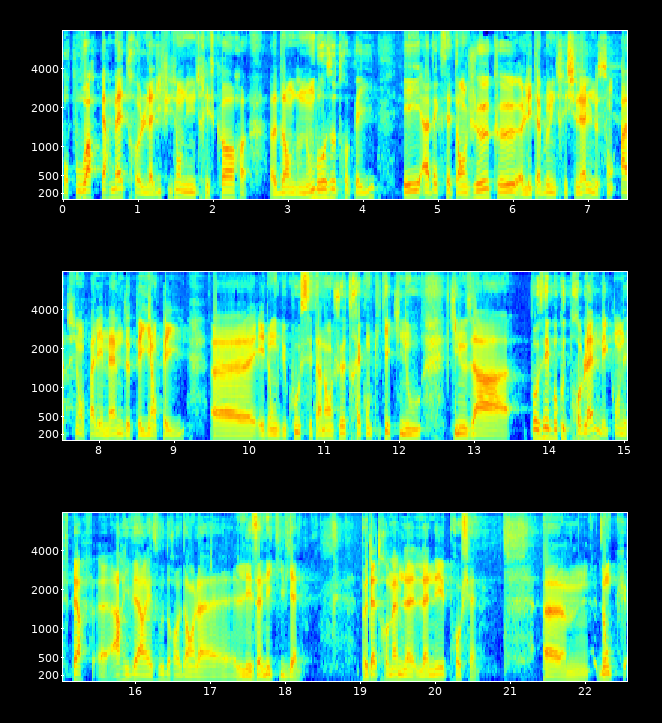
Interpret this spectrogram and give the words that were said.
pour pouvoir permettre la diffusion du Nutri-Score dans de nombreux autres pays. Et avec cet enjeu que les tableaux nutritionnels ne sont absolument pas les mêmes de pays en pays. et donc du coup, c'est un enjeu très compliqué qui nous, qui nous a poser beaucoup de problèmes, mais qu'on espère euh, arriver à résoudre dans les années qui viennent, peut-être même l'année prochaine. Euh, donc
